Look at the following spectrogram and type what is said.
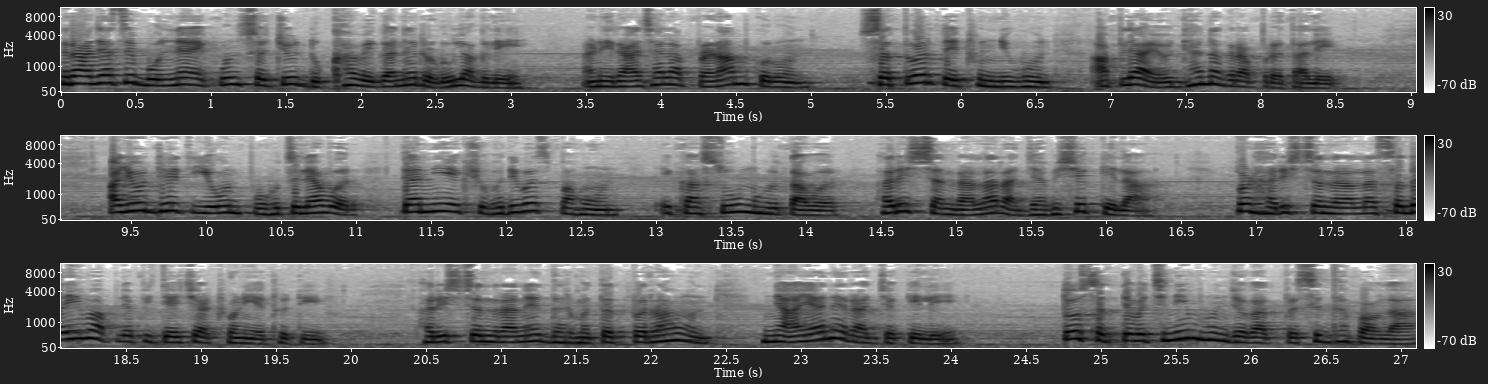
राजाचे बोलणे ऐकून सचिव दुःखावेगाने रडू लागले आणि राजाला प्रणाम करून सत्वर तेथून निघून आपल्या अयोध्या नगरा परत आले. अयोध्येत येऊन पोहोचल्यावर त्यांनी एक शुभदिवस पाहून एका सुमुहूर्तावर हरिश्चंद्राला राज्याभिषेक केला. पण हरिश्चंद्राला सदैव आपल्या पित्याची आठवण येत होती. हरिश्चंद्राने धर्मतत्पर राहून न्यायाने राज्य केले. तो सत्यवचनी म्हणून जगात प्रसिद्ध पावला.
